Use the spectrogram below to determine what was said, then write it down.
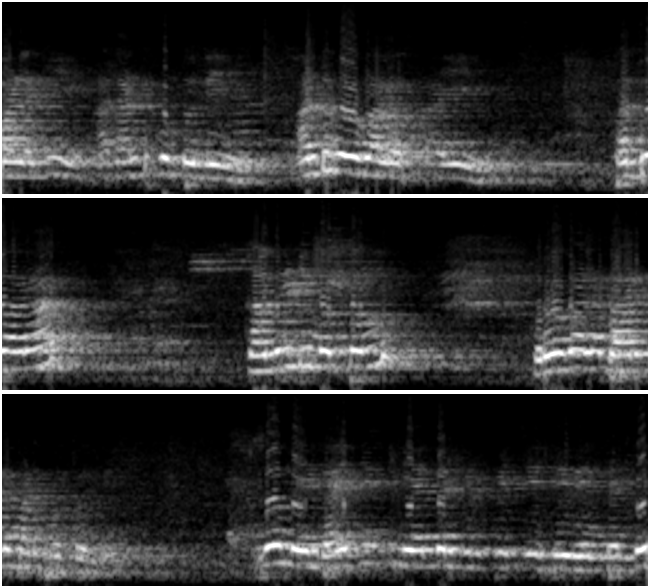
వాళ్ళకి అది అంటుకుంటుంది అంటు రోగాలు వస్తాయి. తద్వారా కమ్యూనిటీ మొత్తం రోగాల బారిన పడిపోతుంది. సో నేను దయచేసి మీ అందరికి రిపీట్ చేసేది ఏంటంటే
